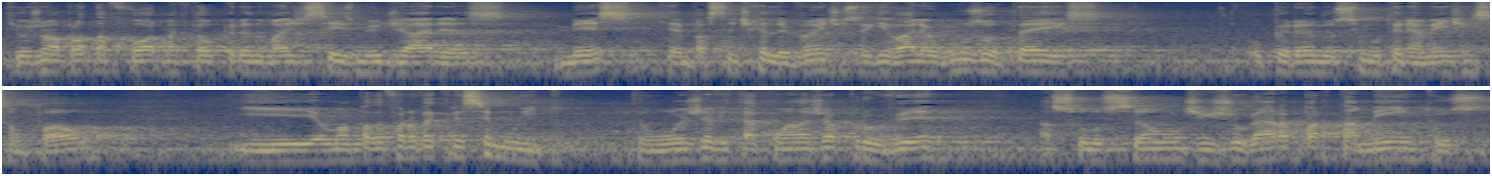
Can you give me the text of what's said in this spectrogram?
que hoje é uma plataforma que está operando mais de 6 mil diárias mês, que é bastante relevante, isso equivale a alguns hotéis operando simultaneamente em São Paulo e é uma plataforma que vai crescer muito. Então hoje a Vitacom ela já provê a solução de jogar apartamentos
